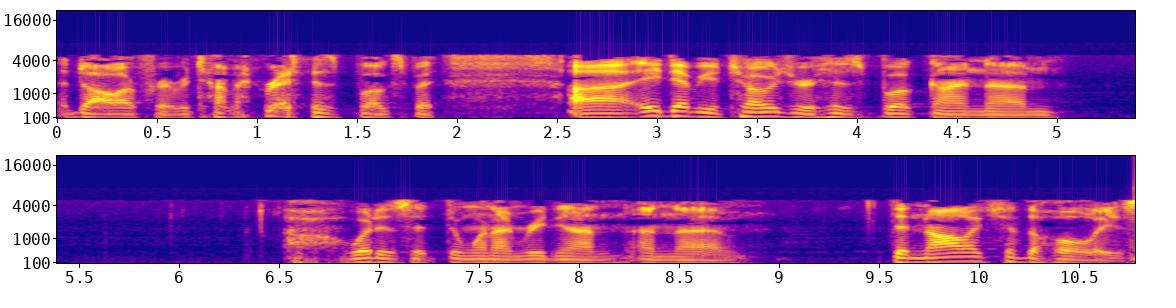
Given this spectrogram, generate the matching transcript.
a dollar for every time I read his books, but uh, A.W. Tozer, his book on um, oh, what is it? The one I'm reading on on uh, the knowledge of the holies,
